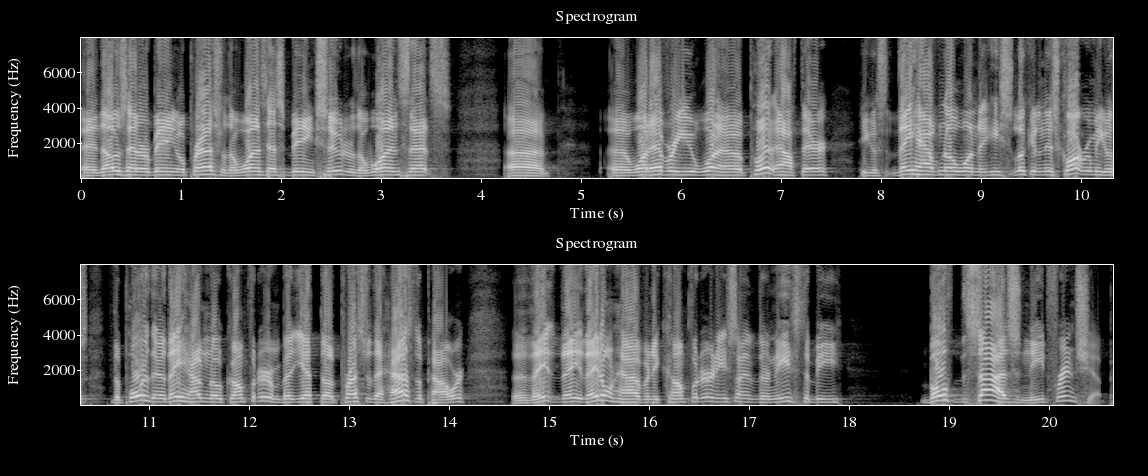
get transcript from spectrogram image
and those that are being oppressed or the ones that's being sued or the ones that's uh, uh, whatever you want to put out there he goes they have no one to, he's looking in this courtroom he goes the poor there they have no comforter but yet the oppressor that has the power they, they, they don't have any comforter and he's saying there needs to be both sides need friendship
